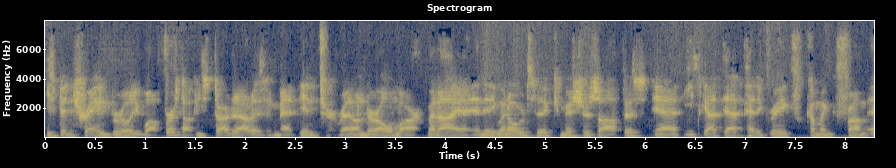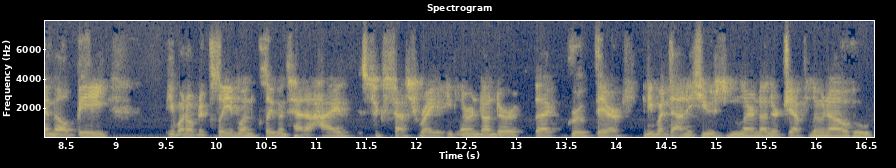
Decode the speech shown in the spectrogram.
he's been trained really well. First off, he started out as a Met intern right under Omar Minaya, and then he went over to the commissioner's office, and he's got that pedigree coming from MLB. He went over to Cleveland. Cleveland's had a high success rate. He learned under that group there, and he went down to Houston, learned under Jeff Luhnow, who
